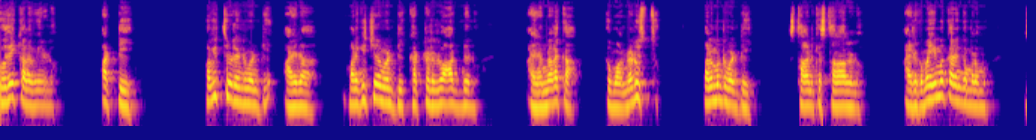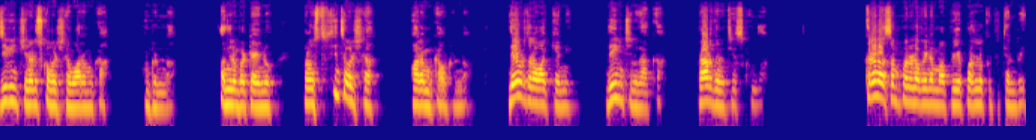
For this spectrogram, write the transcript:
ఉదయకాల వేళలో అట్టి పవిత్రుడైనటువంటి ఆయన మనకిచ్చినటువంటి కట్టడలు ఆజ్ఞలు ఆయన నడక మనం నడుస్తూ మనమటువంటి స్థానిక స్థలాలలో ఆయన ఒక మహిమకరంగా మనము జీవించి నడుచుకోవలసిన వారముగా ఉంటున్నాం. అందును బట్టి ఆయన మనం స్థుతించవలసిన వారముగా ఉంటున్నాం. దేవుడు తన వాక్యాన్ని దీవించునుగాక ప్రార్థన చేసుకుందాం. కరుణ సంపన్నుడమైన మా ప్రియ పరలోకపు తండ్రి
